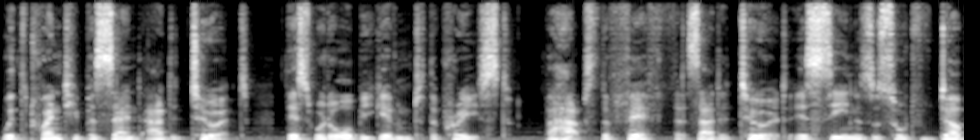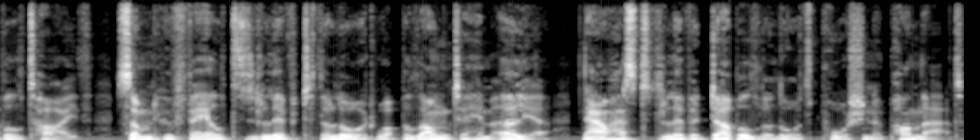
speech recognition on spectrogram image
with 20% added to it. This would all be given to the priest. Perhaps the fifth that's added to it is seen as a sort of double tithe. Someone who failed to deliver to the Lord what belonged to him earlier now has to deliver double the Lord's portion upon that.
